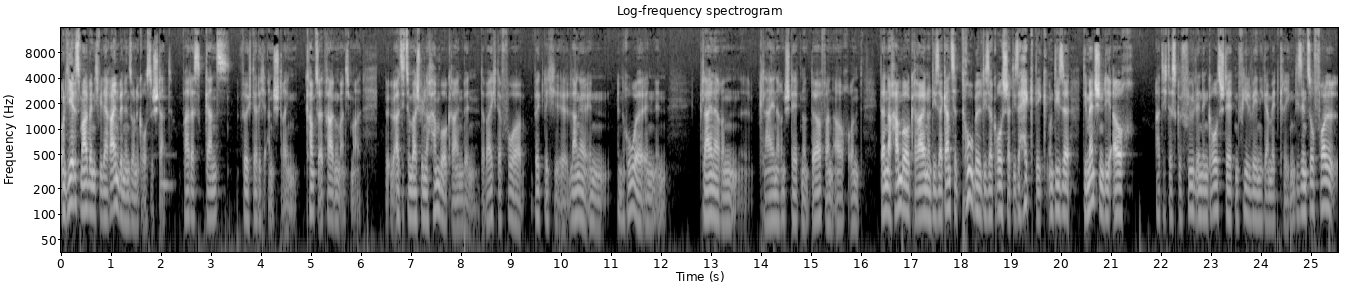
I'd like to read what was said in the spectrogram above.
Und jedes Mal, wenn ich wieder rein bin in so eine große Stadt, war das ganz fürchterlich anstrengend, kaum zu ertragen manchmal. Als ich zum Beispiel nach Hamburg rein bin, da war ich davor wirklich äh, lange in, in Ruhe, in, in kleineren, äh, kleineren Städten und Dörfern auch und dann nach Hamburg rein und dieser ganze Trubel dieser Großstadt, diese Hektik und diese, die Menschen, die auch, hatte ich das Gefühl, in den Großstädten viel weniger mitkriegen. Die sind so voll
